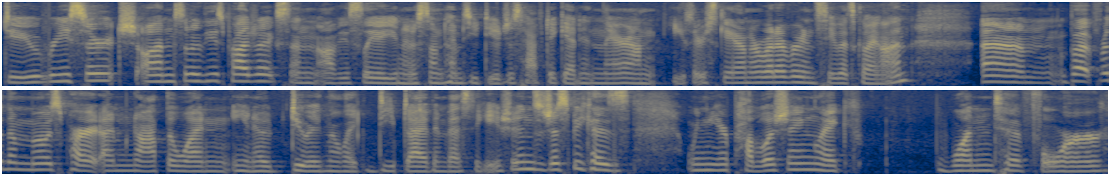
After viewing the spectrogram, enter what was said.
do research on some of these projects, and obviously, you know, sometimes you do just have to get in there on Etherscan or whatever and see what's going on. Um, but for the most part, I'm not the one, you know, doing the like deep dive investigations, just because when you're publishing like one to four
